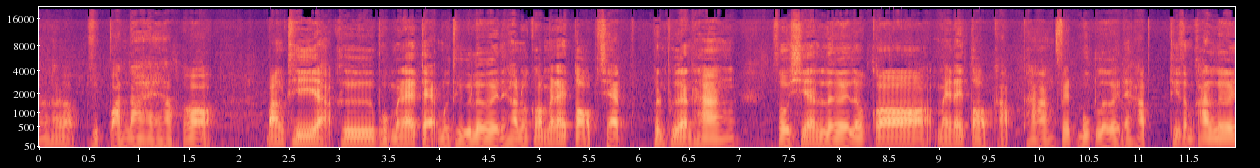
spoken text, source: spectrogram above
ค่อนข้างแบบสิบวันได้นะครับ ก็บางทีอะคือผมไม่ได้แตะมือถือเลยนะครับ แล้วก็ไม่ได้ตอบแชทเพื่อนๆทางโซเชียลเลย แล้วก็ไม่ได้ตอบกลับทาง Facebook เลยนะครับ ที่สำคัญเลย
